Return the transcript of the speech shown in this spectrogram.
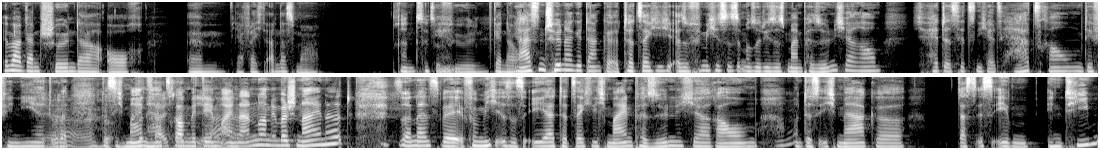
immer ganz schön, da auch ähm, ja vielleicht anders mal Dran zu zu gehen. fühlen. Genau. Ja, ist ein schöner Gedanke. Tatsächlich, also für mich ist es immer so dieses mein persönlicher Raum. Ich hätte es jetzt nicht als Herzraum definiert Ja, oder dass sich mein bezeichnet, Herzraum mit dem ja. einen anderen überschneidet, sondern es wäre, für mich ist es eher tatsächlich mein persönlicher Raum Mhm. und dass ich merke, das ist eben intim.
